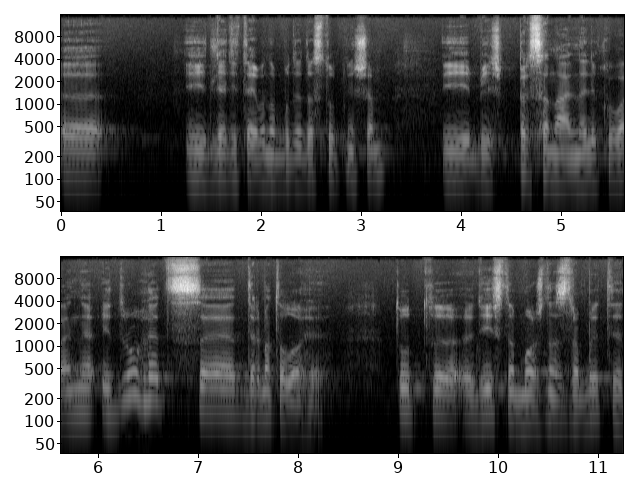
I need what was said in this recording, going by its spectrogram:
Е, і для дітей воно буде доступнішим, і більш персональне лікування. І друге це дерматологія. Тут е, дійсно можна зробити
